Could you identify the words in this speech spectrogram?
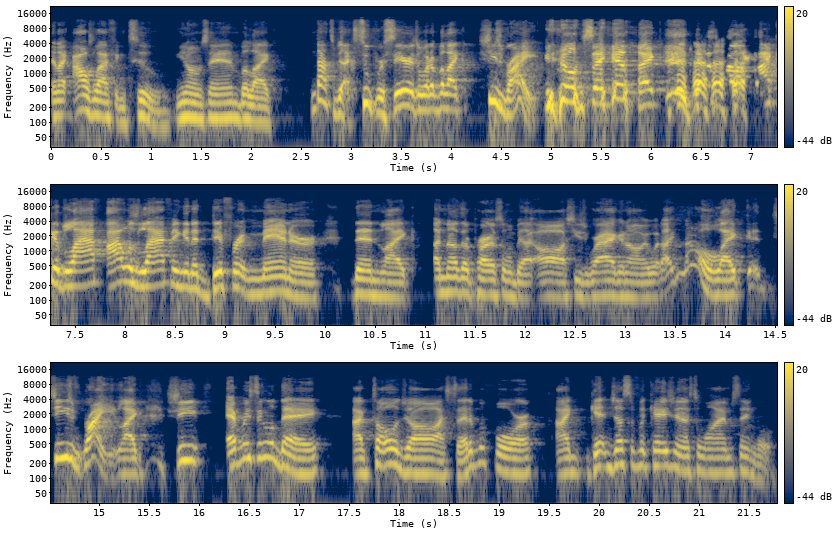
and like I was laughing too. You know what I'm saying? But like not to be like super serious or whatever, but like she's right. You know what I'm saying? Like, like, I could laugh. I was laughing in a different manner than like another person would be like, oh, she's ragging on me. Like, no, like she's right. Like she every single day, I've told y'all, I said it before, I get justification as to why I'm single.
